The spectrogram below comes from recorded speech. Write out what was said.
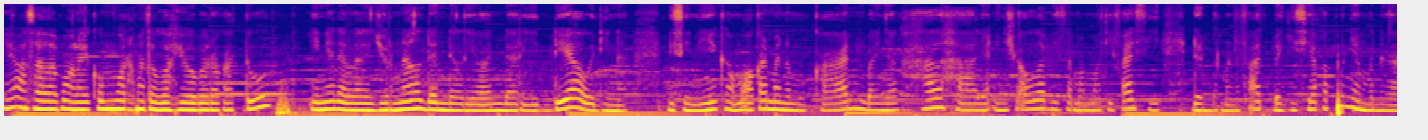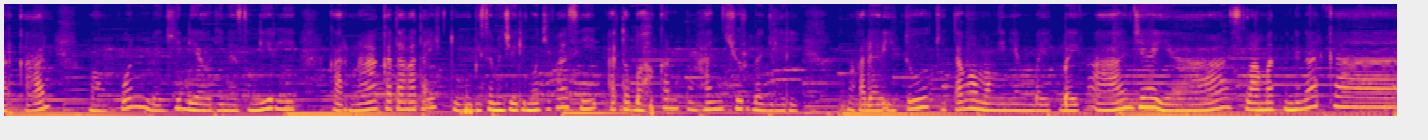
Ya, Assalamualaikum warahmatullahi wabarakatuh. Ini adalah jurnal dan Delion dari Dea Odina. Di sini kamu akan menemukan banyak hal-hal yang insya Allah bisa memotivasi dan bermanfaat bagi siapa pun yang mendengarkan maupun bagi Dea Odina sendiri. Karena kata-kata itu bisa menjadi motivasi atau bahkan penghancur bagi diri. Maka dari itu kita ngomongin yang baik-baik aja ya. Selamat mendengarkan.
